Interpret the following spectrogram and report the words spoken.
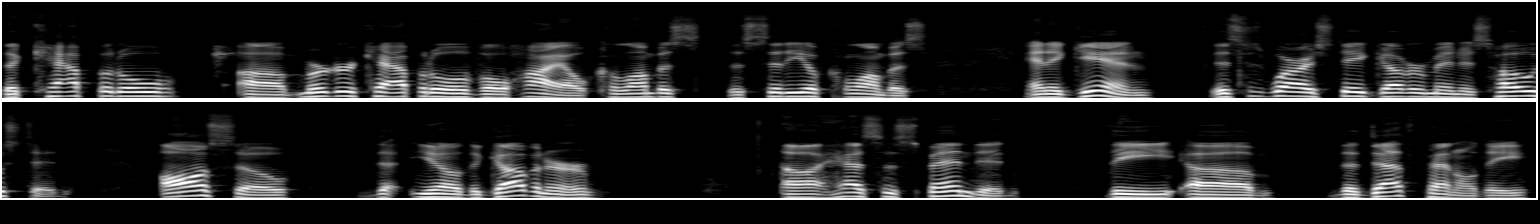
the capital uh, murder capital of Ohio, Columbus, the city of Columbus. And again, this is where our state government is hosted. Also, the, you know, the governor uh, has suspended the um, the death penalty.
